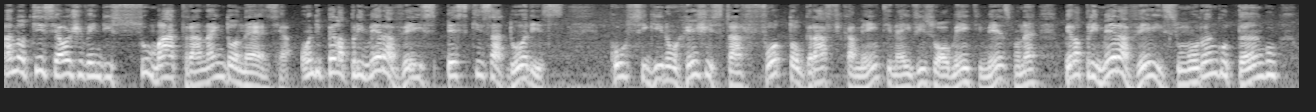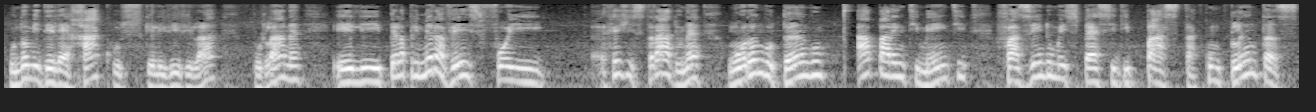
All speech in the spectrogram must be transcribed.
A notícia hoje vem de Sumatra, na Indonésia, onde pela primeira vez pesquisadores conseguiram registrar fotograficamente né, e visualmente mesmo, né, pela primeira vez, um orangotango, o nome dele é Racus, que ele vive lá, por lá, né, ele pela primeira vez foi registrado né, um orangotango aparentemente fazendo uma espécie de pasta com plantas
